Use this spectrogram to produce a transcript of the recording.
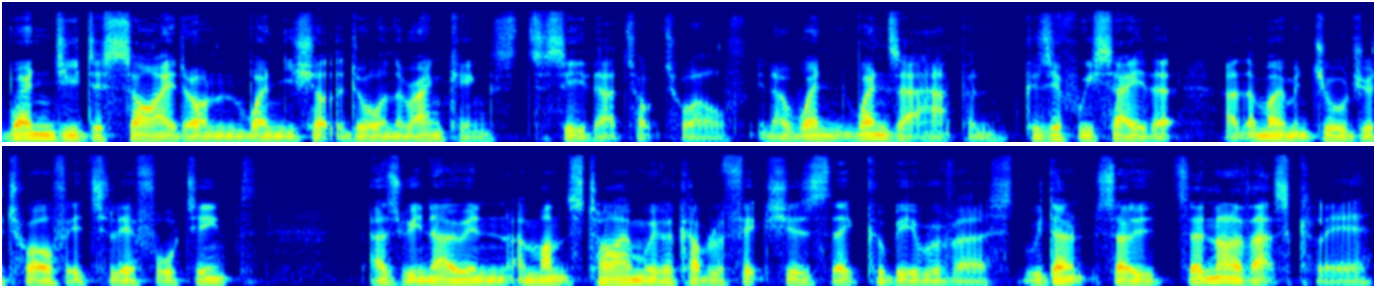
when do you decide on when you shut the door on the rankings to see that top twelve? You know, when when's that happen? Because if we say that at the moment Georgia twelfth, Italy are fourteenth, as we know, in a month's time with a couple of fixtures, they could be reversed. We don't. So so none of that's clear.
